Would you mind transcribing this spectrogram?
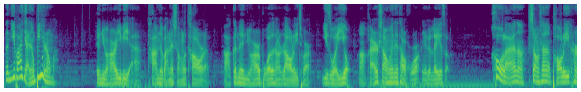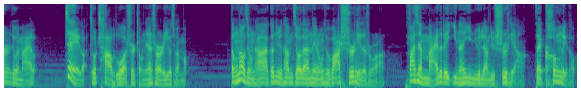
那你把眼睛闭上吧。”这女孩一闭眼，他们就把那绳子掏出来了啊，跟这女孩脖子上绕了一圈，一左一右啊，还是上回那套活也给勒死了。后来呢，上山刨了一坑就给埋了，这个就差不多是整件事的一个全貌。等到警察啊根据他们交代的内容去挖尸体的时候啊，发现埋的这一男一女两具尸体啊，在坑里头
